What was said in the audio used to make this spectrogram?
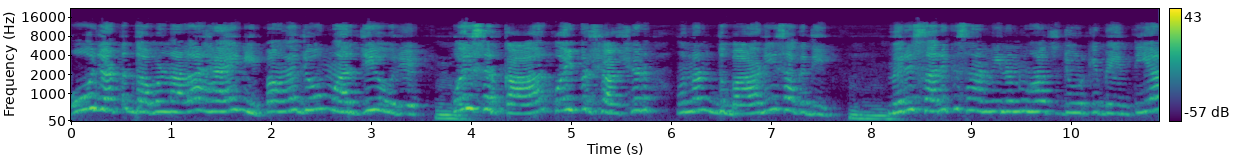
ਉਹ ਜੱਟ ਦਬਣ ਵਾਲਾ ਹੈ ਹੀ ਨਹੀਂ ਭਾਵੇਂ ਜੋ ਮਰਜ਼ੀ ਹੋ ਜੇ। ਕੋਈ ਸਰਕਾਰ ਕੋਈ ਪ੍ਰਸ਼ਾਸਨ ਦਬਾ ਨਹੀਂ ਸਕਦੀ। ਮੇਰੇ ਸਾਰੇ ਕਿਸਾਨ ਵੀਰਾਂ ਨੂੰ ਹੱਥ ਜੋੜ ਕੇ ਬੇਨਤੀ ਆ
